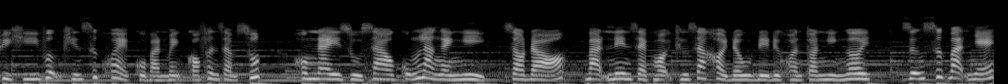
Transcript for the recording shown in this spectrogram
Thủy khí vượng khiến sức khỏe của bản mệnh có phần giảm sút. Hôm nay dù sao cũng là ngày nghỉ, do đó, bạn nên dẹp mọi thứ ra khỏi đầu để được hoàn toàn nghỉ ngơi, dưỡng sức bạn nhé.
